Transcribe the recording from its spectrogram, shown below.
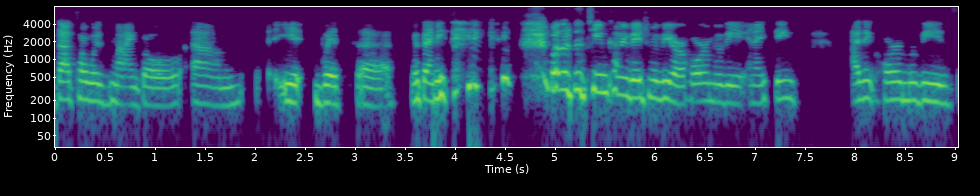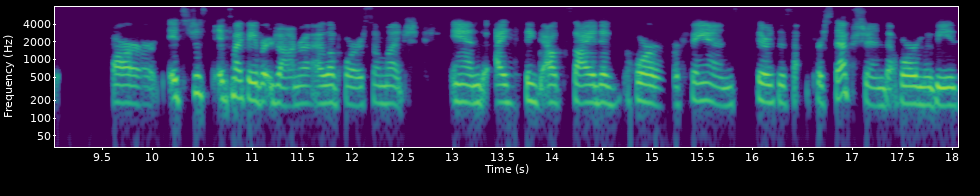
that's always my goal um with uh with anything whether it's a teen coming of age movie or a horror movie. And i think i think horror movies are it's just it's my favorite genre. I love horror so much. And i think outside of horror fans there's this perception that horror movies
